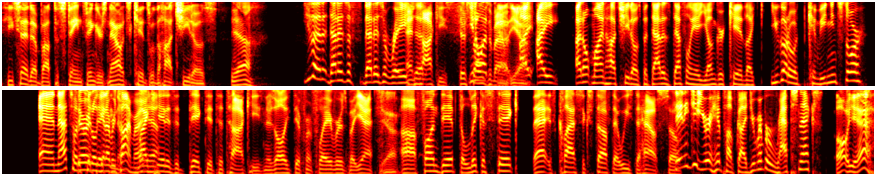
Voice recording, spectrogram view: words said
He said about the stained fingers. Now it's kids with the hot Cheetos. Yeah. Yeah, that, that is a that is a rage. And that- Takis. There's You know songs what? about it. Yeah. I, I I don't mind hot Cheetos, but that is definitely a younger kid. Like you go to a convenience store, and that's what They're a kid will get every time, right? My Yeah. kid is addicted to Takis, and there's all these different flavors. But yeah, Yeah. uh, Fun Dip, the Lick a Stick, that is classic stuff that we used to house. So Danny G, you're a hip hop guy. Do you remember Rap Snacks? Oh yeah,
